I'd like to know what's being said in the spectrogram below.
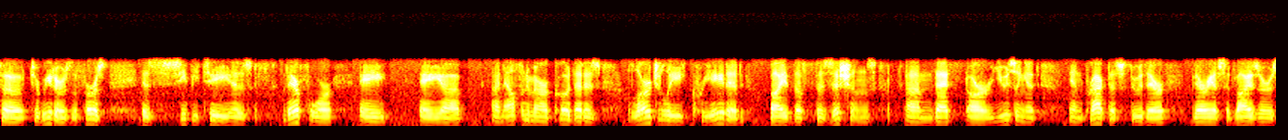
to to readers. The first is CPT is therefore a a uh, an alphanumeric code that is largely created by the physicians um, that are using it in practice through their various advisors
